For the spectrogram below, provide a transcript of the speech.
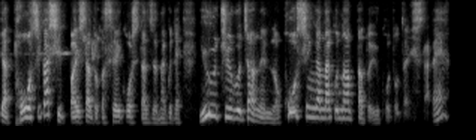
や、投資が失敗したとか成功したじゃなくて、YouTube チャンネルの更新がなくなったということでしたね。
